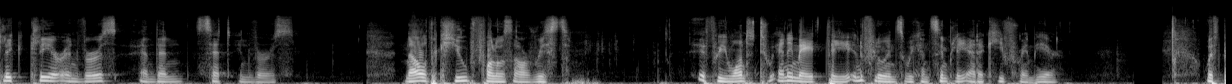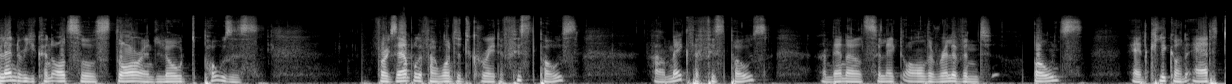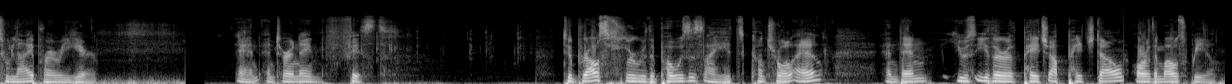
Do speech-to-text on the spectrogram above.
Click clear inverse and then set inverse. Now the cube follows our wrist. If we want to animate the influence, we can simply add a keyframe here. With Blender you can also store and load poses. For example, if I wanted to create a fist pose, I'll make the fist pose and then I'll select all the relevant bones and click on add to library here and enter a name, fist. To browse through the poses I hit Ctrl L and then use either page up, page down or the mouse wheel.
